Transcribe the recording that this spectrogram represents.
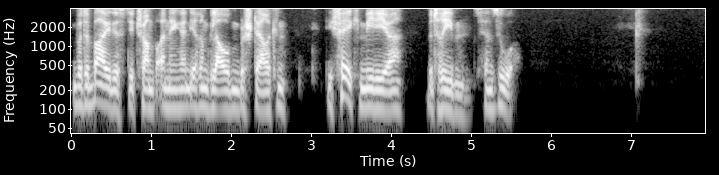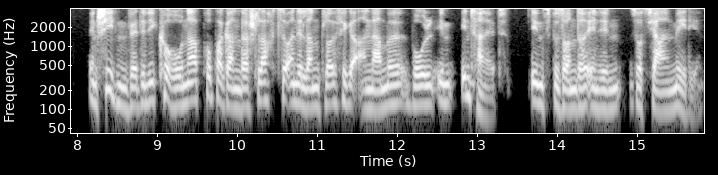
würde beides die Trump-Anhänger in ihrem Glauben bestärken, die Fake Media betrieben Zensur. Entschieden werde die Corona-Propagandaschlacht so eine landläufige Annahme wohl im Internet, insbesondere in den sozialen Medien.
